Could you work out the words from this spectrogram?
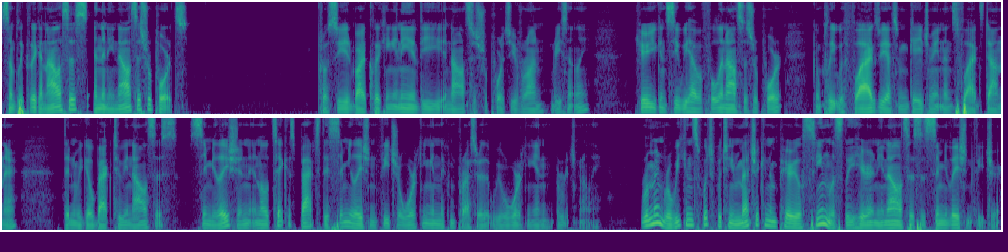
Simply click Analysis and then Analysis Reports. Proceed by clicking any of the analysis reports you've run recently. Here you can see we have a full analysis report, complete with flags. We have some gauge maintenance flags down there. Then we go back to Analysis, Simulation, and it'll take us back to the simulation feature working in the compressor that we were working in originally. Remember, we can switch between metric and imperial seamlessly here in the Enalysis simulation feature.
